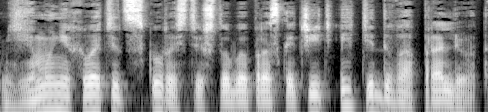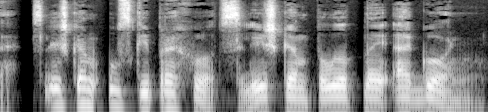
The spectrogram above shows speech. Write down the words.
Ему не хватит скорости, чтобы проскочить эти два пролета. Слишком узкий проход, слишком плотный огонь.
